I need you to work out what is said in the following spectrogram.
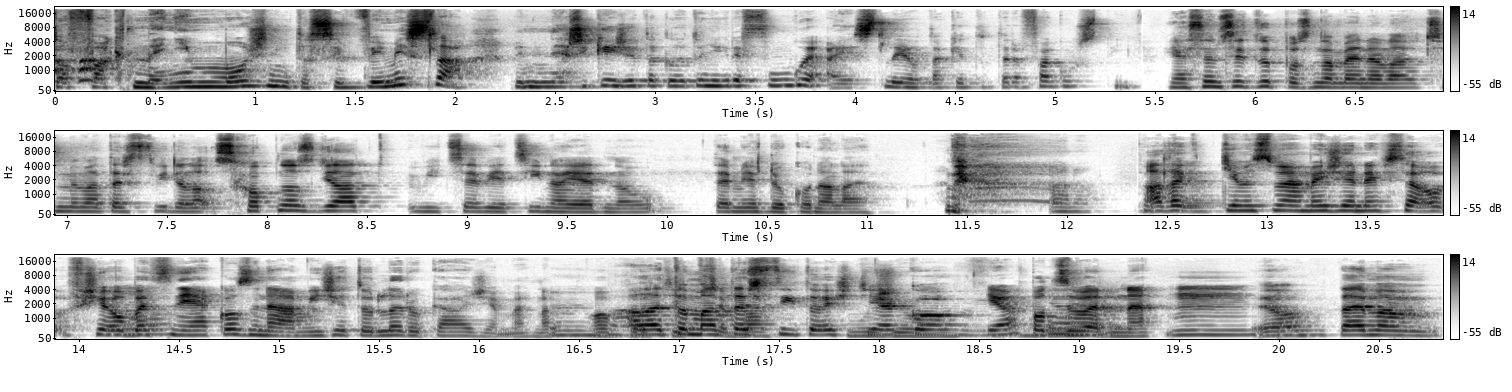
To fakt není možný, to si vymyslela. Mi neříkej, že takhle to někde funguje a jestli jo, tak je to teda fakt hustý. Já jsem si to poznamenala, co mi mateřství dalo. Schopnost dělat více věcí najednou. Téměř dokonalé. Ano. A tak tím jsme my ženy vše, všeobecně jako známí, že tohle dokážeme. Na, Mm. Ale to mateřství to ještě mužům. jako... Jo? podzvedne. Mm. Jo, tady mám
